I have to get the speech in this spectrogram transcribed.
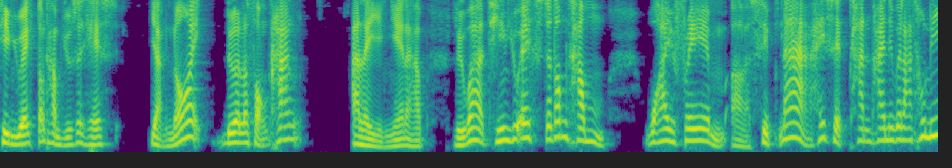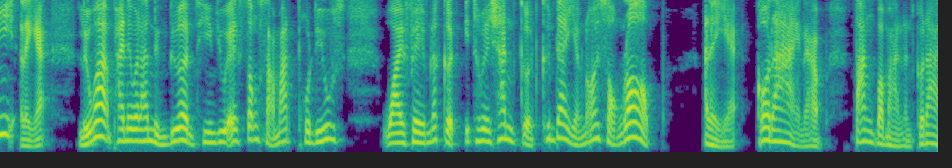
ทีม UX ต้องทำ user test อย่างน้อยเดือนละสองครั้งอะไรอย่างเงี้ยนะครับ หรือว่าทีม UX จะต้องทำ wireframe อ่าสิบหน้าให้เสร็จทันภายในเวลาเท่านี้อะไรเงี้ยหรือว่าภายในเวลาหนึ่งเดือนทีม UX ต้องสามารถ produce wireframe และเกิด iteration เกิดขึ้นได้อย่างน้อยสองรอบ อะไรเงี้ยก็ได้นะครับ ตั้งประมาณนั้นก็ได้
